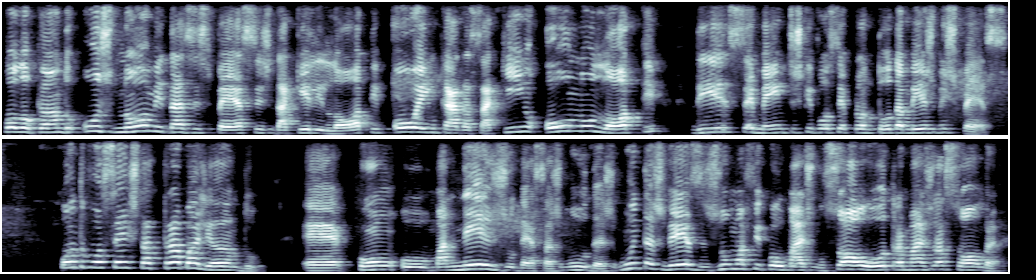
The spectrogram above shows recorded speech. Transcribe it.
Colocando os nomes das espécies daquele lote, ou em cada saquinho, ou no lote de sementes que você plantou da mesma espécie. Quando você está trabalhando é, com o manejo dessas mudas, muitas vezes uma ficou mais no sol, outra mais na sombra.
